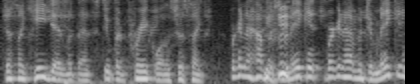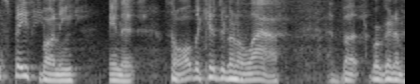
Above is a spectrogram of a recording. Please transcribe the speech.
Just like he did with that stupid prequel. It's just like we're gonna have a Jamaican. we're gonna have a Jamaican space bunny in it, so all the kids are gonna laugh. but we're going to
